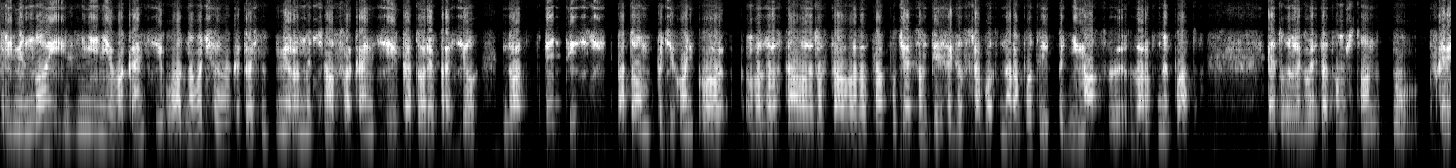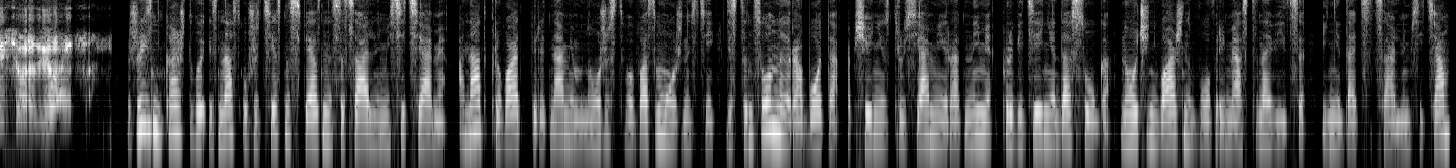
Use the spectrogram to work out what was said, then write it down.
временное изменение вакансии у одного человека. То есть, например, он начинал с вакансии, который просил 25 тысяч, потом потихоньку возрастал, возрастал, возрастал, получается, он переходил с работы на работу и поднимал свою заработную плату. Это уже говорит о том, что он, ну, скорее всего, развивается. Жизнь каждого из нас уже тесно связана с социальными сетями. Она открывает перед нами множество возможностей. Дистанционная работа, общение с друзьями и родными, проведение досуга. Но очень важно вовремя остановиться и не дать социальным сетям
